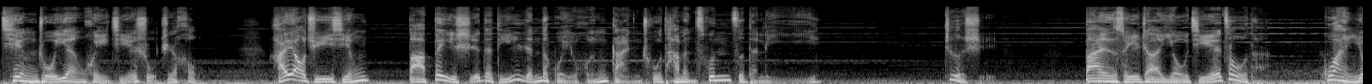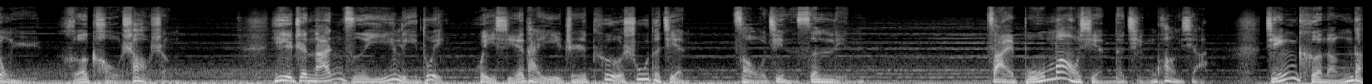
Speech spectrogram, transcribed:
庆祝宴会结束之后，还要举行把被食的敌人的鬼魂赶出他们村子的礼仪。这时，伴随着有节奏的。惯用语和口哨声。一支男子仪礼队会携带一支特殊的剑，走进森林，在不冒险的情况下，尽可能的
